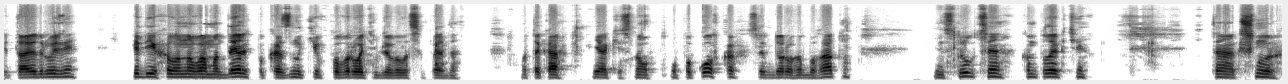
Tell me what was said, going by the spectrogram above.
Вітаю, друзі! Під'їхала нова модель показників поворотів для велосипеда. Отака якісна упаковка, все дорого багато. Інструкція в комплекті. Так, шнур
